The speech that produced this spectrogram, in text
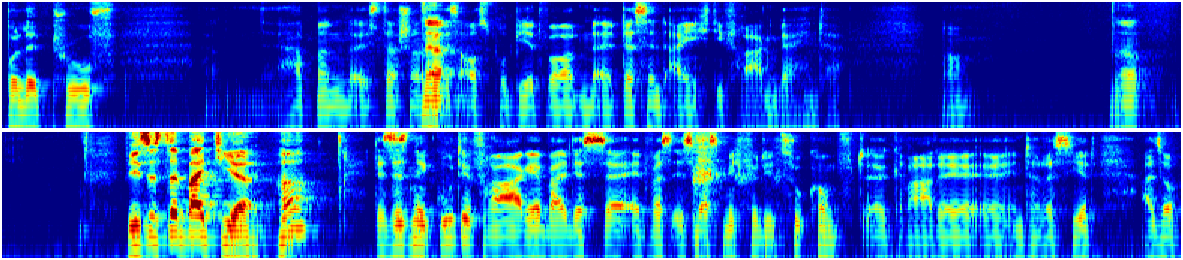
bulletproof? Hat man, ist da schon ja. alles ausprobiert worden? Das sind eigentlich die Fragen dahinter. No? Ja. Wie ist es denn bei dir? Huh? Das ist eine gute Frage, weil das äh, etwas ist, was mich für die Zukunft äh, gerade äh, interessiert. Also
